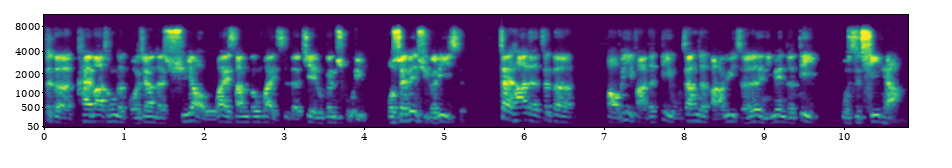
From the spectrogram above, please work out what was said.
这个开发中的国家呢，需要我外商跟外资的介入跟处理。我随便举个例子，在他的这个保密法的第五章的法律责任里面的第五十七条，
